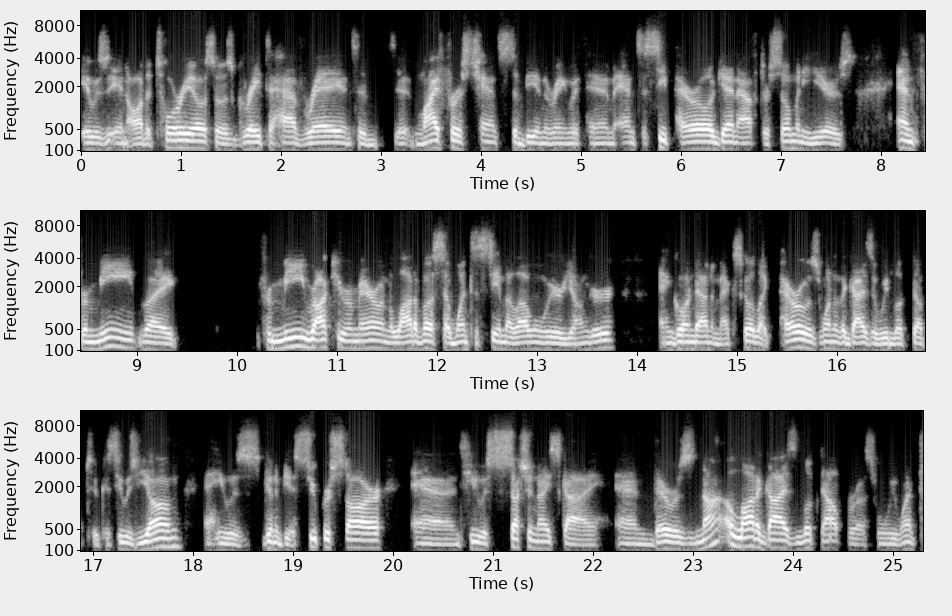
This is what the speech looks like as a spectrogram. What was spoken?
it was in auditorio, so it was great to have Rey and to, to my first chance to be in the ring with him and to see Perro again after so many years. And for me, like for me, Rocky Romero and a lot of us that went to CMLL when we were younger and going down to Mexico, like Perro was one of the guys that we looked up to because he was young and he was going to be a superstar and he was such a nice guy. And there was not a lot of guys looked out for us when we went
